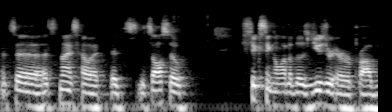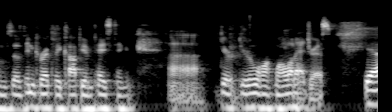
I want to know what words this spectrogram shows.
That's uh, that's nice how it, it's it's also fixing a lot of those user error problems of incorrectly copy and pasting uh, your your long wallet address. Yeah,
